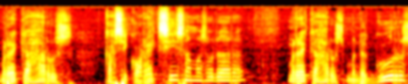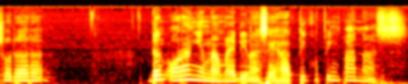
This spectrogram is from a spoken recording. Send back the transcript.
Mereka harus kasih koreksi sama saudara. Mereka harus menegur saudara. Dan orang yang namanya dinasehati kuping panas.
